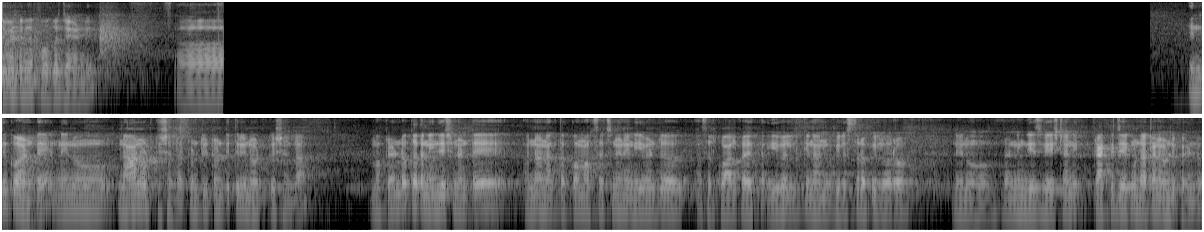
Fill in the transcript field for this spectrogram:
ఈవెంట్ మీద ఫోకస్ చేయండి. ఎందుకు అంటే నేను నా నోటిఫికేషన్లో ట్వంటీ ట్వంటీ త్రీ నోటిఫికేషన్లో మా ఫ్రెండ్ ఒక అతను ఏం చేసిండంటే అన్న నాకు తక్కువ మార్క్స్ వచ్చినాయి నేను ఈవెంట్ అసలు క్వాలిఫై అవుతాను ఈవెంట్కి నన్ను పిలుస్తారో పిలవరో నేను రన్నింగ్ చేసి వేస్ట్ అని ప్రాక్టీస్ చేయకుండా అట్లనే ఉండిపోయాడు.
